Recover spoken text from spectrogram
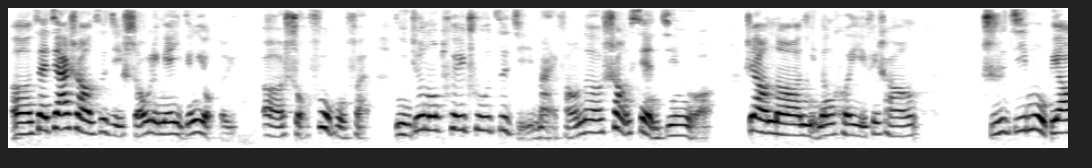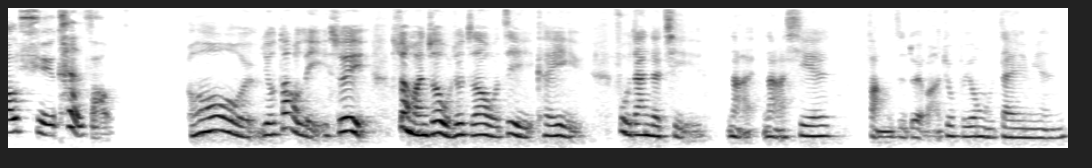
呃，再加上自己手里面已经有的呃首付部分，你就能推出自己买房的上限金额，这样呢，你能可以非常直击目标去看房。哦，有道理。所以算完之后，我就知道我自己可以负担得起哪哪些房子，对吧？就不用在那边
